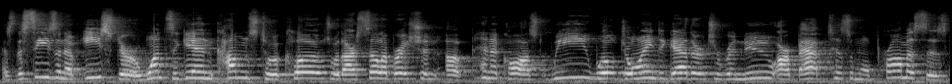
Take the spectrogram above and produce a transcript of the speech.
As the season of Easter once again comes to a close with our celebration of Pentecost, we will join together to renew our baptismal promises,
